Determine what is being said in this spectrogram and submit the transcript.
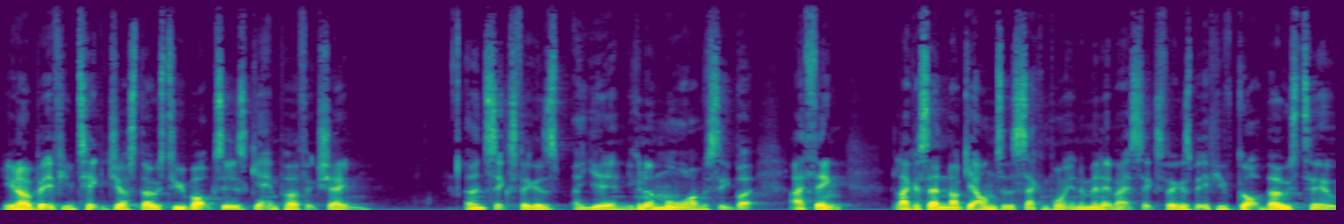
You know, but if you tick just those two boxes, get in perfect shape, earn six figures a year, you can earn more, obviously, but I think, like I said, and I'll get on to the second point in a minute about six figures, but if you've got those two,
